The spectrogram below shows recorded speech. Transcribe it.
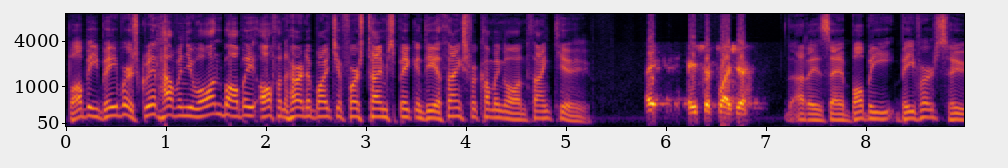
Bobby Beavers, great having you on, Bobby. Often heard about you, first time speaking to you. Thanks for coming on. Thank you. It's a pleasure. That is uh, Bobby Beavers, who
